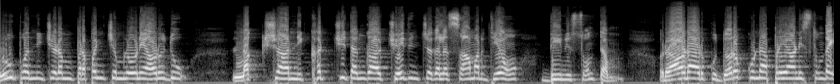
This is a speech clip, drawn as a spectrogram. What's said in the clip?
రూపొందించడం ప్రపంచంలోనే అరుదు. లక్ష్యాన్ని ఖచ్చితంగా ఛేదించగల సామర్థ్యం దీని సొంతం. రాడార్కు దొరకకుండా ప్రయాణిస్తుంది.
